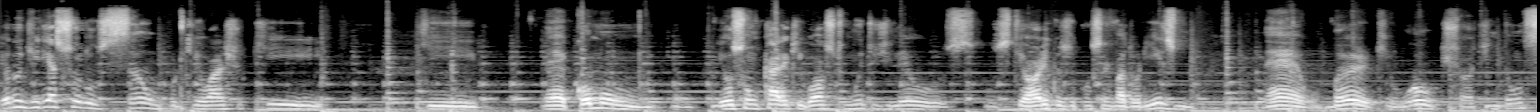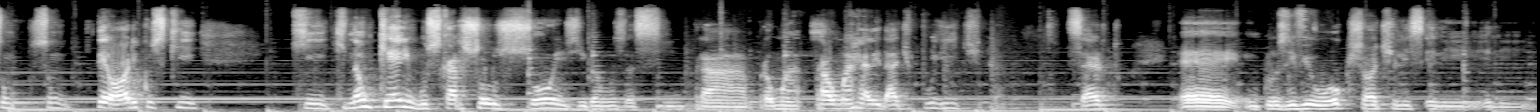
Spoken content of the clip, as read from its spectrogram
eu não diria a solução, porque eu acho que, que né, como um, eu sou um cara que gosto muito de ler os, os teóricos do conservadorismo, né? O Burke, o Oakeshott. Então são, são teóricos que, que, que não querem buscar soluções, digamos assim, para uma, uma realidade política, certo? É, inclusive o Oakeshott ele, ele, ele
